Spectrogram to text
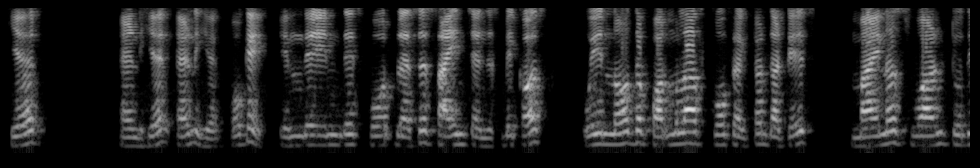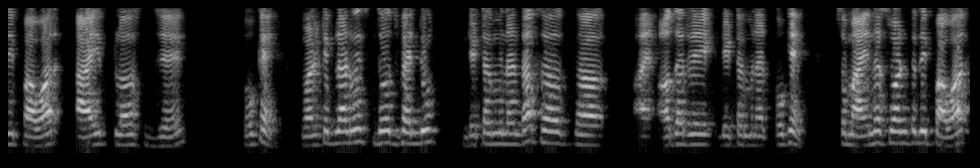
here and here and here. Okay. In the in these four places sign changes. Because we know the formula of cofactor that is minus 1 to the power i plus j. Okay. Multiplied with those value determinant of uh, uh, other determinant. Okay. So minus 1 to the power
